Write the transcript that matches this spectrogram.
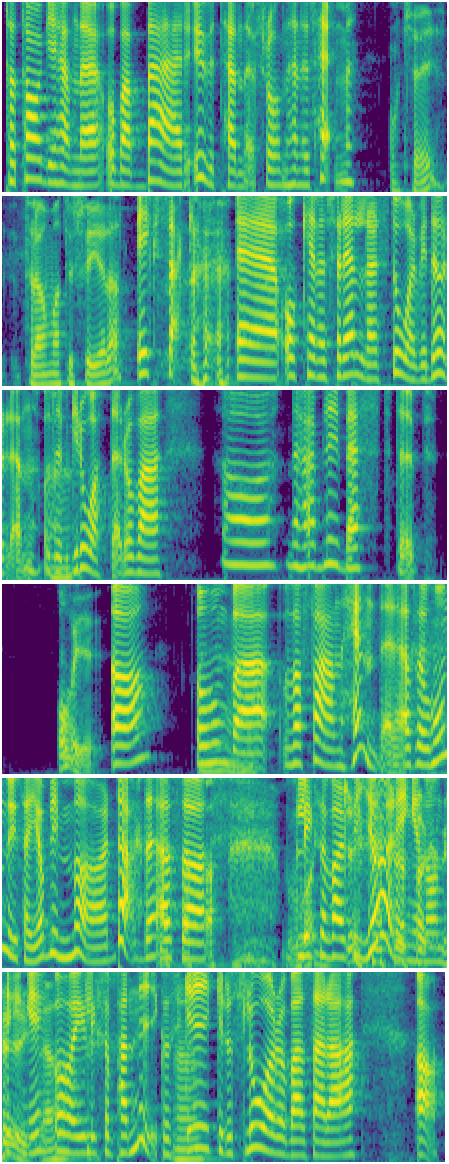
tar tag i henne och bara bär ut henne från hennes hem. Okej, traumatiserat. Exakt. Eh, och hennes föräldrar står vid dörren och typ gråter och bara ja, det här blir bäst typ. Oj, Ja. Och hon bara, vad fan händer? Alltså hon är ju såhär, jag blir mördad. Alltså, liksom varför gör ingen någonting? Och har ju liksom panik och skriker och slår och bara så här, ja.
